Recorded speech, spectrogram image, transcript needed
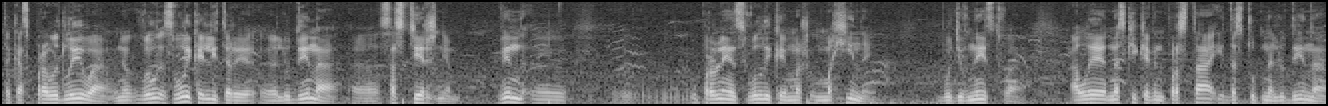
така справедлива, з великої літери людина зі стержнем. Він управлінець великої махіни, будівництва, але наскільки він проста і доступна людина,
